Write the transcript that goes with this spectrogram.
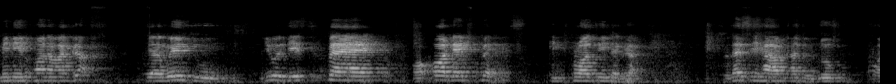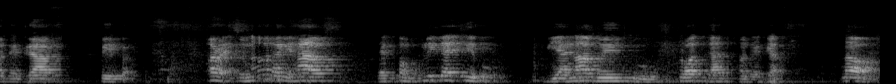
Meaning on our graph, we are going to use this pair or ordered pairs in plotting the graph. So let's see how that will look on the graph paper. Alright, so now that we have the completed table, we are now going to plot that on the graph. Now,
